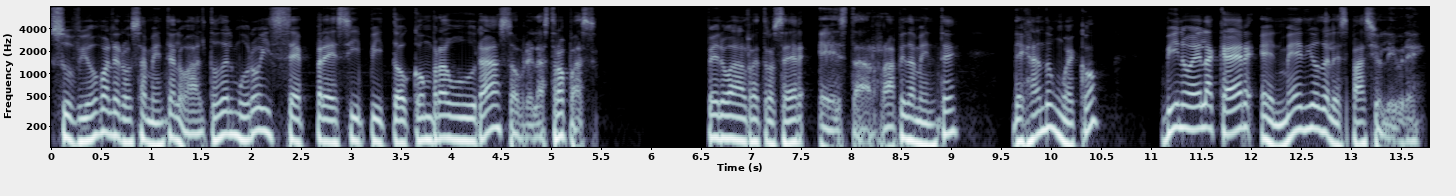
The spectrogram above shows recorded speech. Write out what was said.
subió valerosamente a lo alto del muro y se precipitó con bravura sobre las tropas. Pero al retroceder ésta rápidamente, dejando un hueco, vino él a caer en medio del espacio libre.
